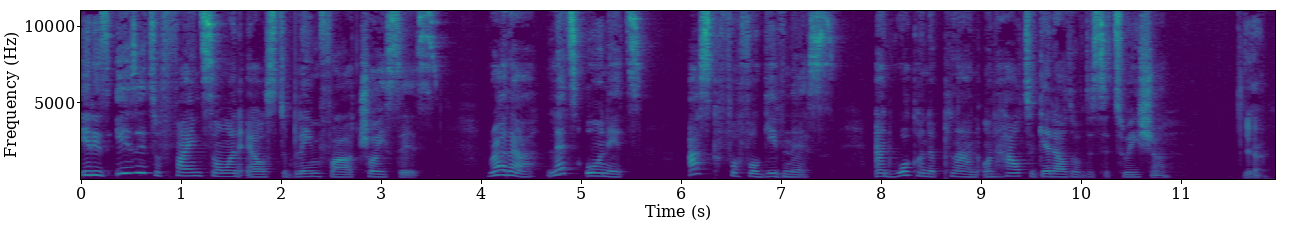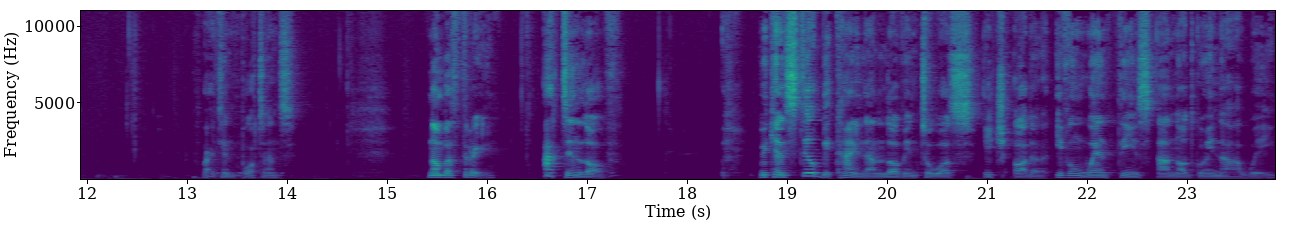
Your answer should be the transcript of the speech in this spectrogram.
It is easy to find someone else to blame for our choices. Rather, let's own it, ask for forgiveness, and work on a plan on how to get out of the situation. Yeah, quite important. Number three, act in love. we can still be kind and loving towards each other even when things are not going our way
